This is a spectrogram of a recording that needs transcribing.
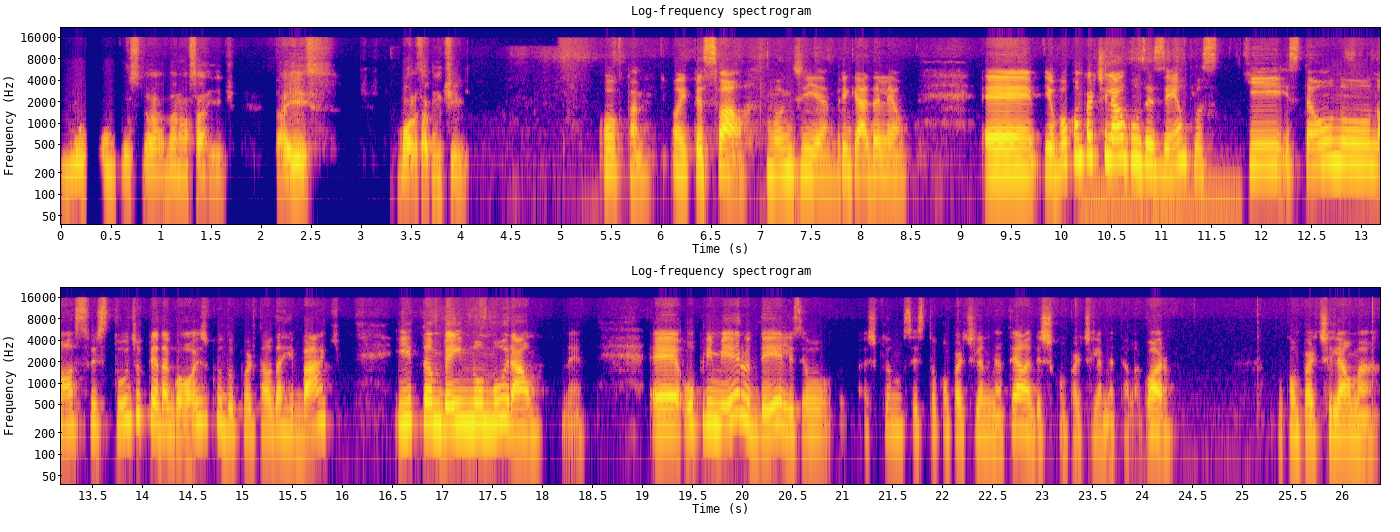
mil pontos da, da nossa rede. Thaís, a bola está contigo. Opa, oi pessoal, bom dia, obrigada, Léo. É, eu vou compartilhar alguns exemplos que estão no nosso estúdio pedagógico do portal da Rebac e também no mural, né? É, o primeiro deles, eu acho que eu não sei se estou compartilhando minha tela, deixa eu compartilhar minha tela agora. Vou compartilhar uma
